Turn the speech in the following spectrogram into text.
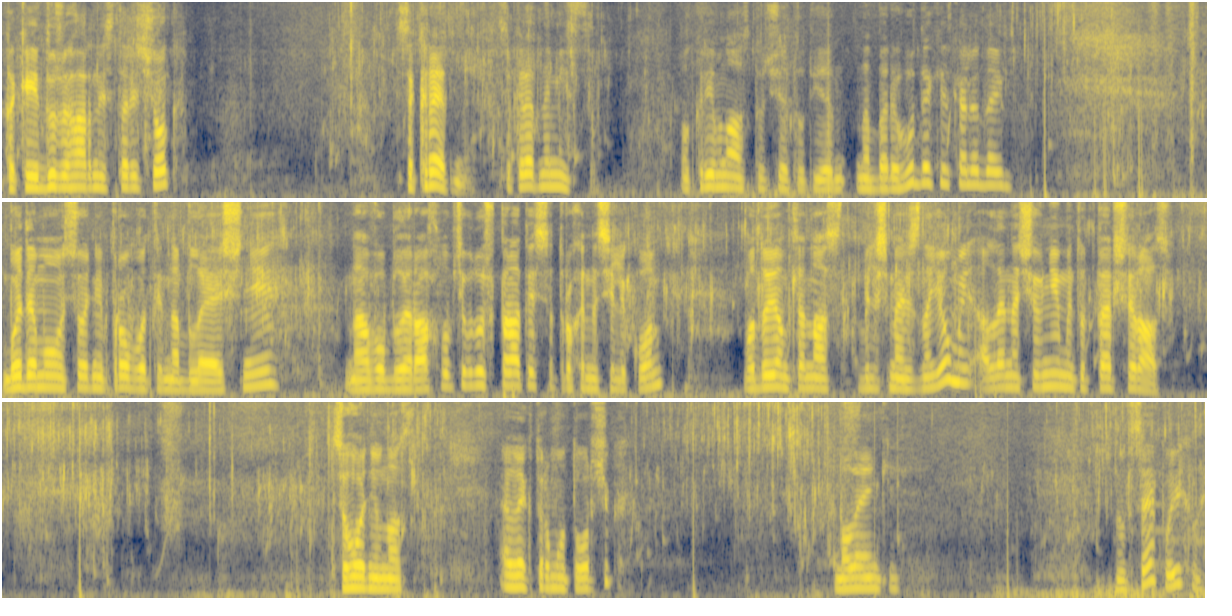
Такий дуже гарний старичок. Секретне, секретне місце. Окрім нас, тут ще тут є на берегу декілька людей. Будемо сьогодні пробувати на блешні, на воблерах хлопці будуть впиратися, трохи на силікон. Водойом для нас більш-менш знайомий, але на човні ми тут перший раз. Сьогодні у нас електромоторчик. Маленький. Ну все, поїхали.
